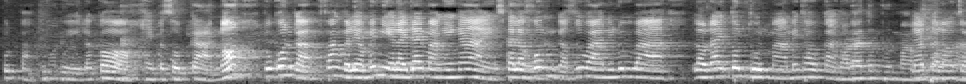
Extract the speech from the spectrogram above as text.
พูดปากพูดคุยแล้วก็ให้ประสบการณ์เนาะทุกคนกับฟังไปแล้วไม่มีอะไรได้มาง่ายๆแต่ละคนกับคือว่านี่รู้ว่าเราได้ต้นทุนมาไม่เท่ากัน เราได้ต้นทุนมาแล้วแต่เราจะ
